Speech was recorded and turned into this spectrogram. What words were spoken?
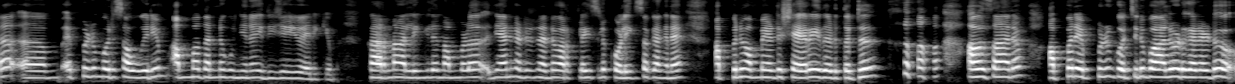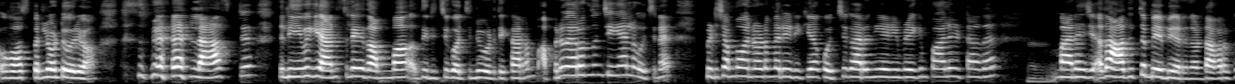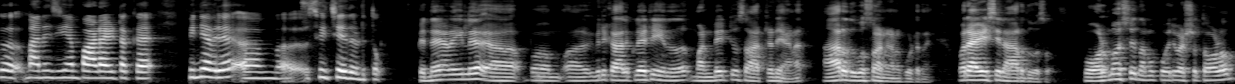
എപ്പോഴും ഒരു സൗകര്യം അമ്മ തന്നെ കുഞ്ഞിനെ ഇത് ചെയ്യുമായിരിക്കും കാരണം അല്ലെങ്കിൽ നമ്മൾ ഞാൻ കണ്ടിട്ടുണ്ട് എന്റെ വർക്ക് പ്ലേസിൽ കൊളീഗ്സ് ഒക്കെ അങ്ങനെ അപ്പനും അമ്മയായിട്ട് ഷെയർ ചെയ്തെടുത്തിട്ട് അവസാനം അപ്പൻ എപ്പോഴും കൊച്ചിന് പാൽ കൊടുക്കാനായിട്ട് ഹോസ്പിറ്റലിലോട്ട് വരിക ലാസ്റ്റ് ലീവ് ക്യാൻസൽ ചെയ്ത് അമ്മ തിരിച്ച് കൊച്ചിന്റെ കൊടുത്തി കാരണം അപ്പന് വേറെ ഒന്നും ചെയ്യാനല്ലോ. കൊച്ചിനെ പിടിച്ചമ്മ എന്നോടം വരെ ഇരിക്കുക. കൊച്ച് കരഞ്ഞു കഴിയുമ്പോഴേക്കും പാൽ കിട്ടാതെ മാനേജ് അത് ആദ്യത്തെ ബേബി ആയിരുന്നു കേട്ടോ. അവർക്ക് മാനേജ് ചെയ്യാൻ പാടായിട്ടൊക്കെ പിന്നെ അവർ സ്വിച്ച് ചെയ്തെടുത്തു. പിന്നെ ആണെങ്കിൽ ഇവർ കാൽക്കുലേറ്റ് ചെയ്യുന്നത് മൺഡേ ടു സാറ്റർഡേ ആണ്. ആറ് ദിവസമാണ് കണക്കൂട്ടുന്നത് ഒരാഴ്ചയിൽ ആറ് ദിവസം. അപ്പോൾ ഓൾമോസ്റ്റ് നമുക്ക് ഒരു വർഷത്തോളം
